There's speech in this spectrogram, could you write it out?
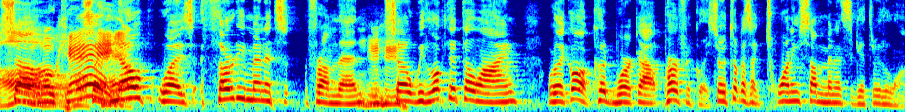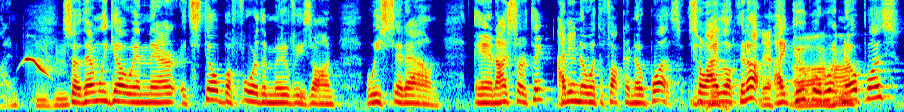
So, okay. So Nope was 30 minutes from then. Mm-hmm. So we looked at the line. We're like, oh, it could work out perfectly. So it took us like 20 some minutes to get through the line. Mm-hmm. So then we go in there. It's still before the movie's on. We sit down. And I start thinking, I didn't know what the fucking Nope was. So Mm-hmm. I looked it up. I Googled Uh-huh. what Nope was.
